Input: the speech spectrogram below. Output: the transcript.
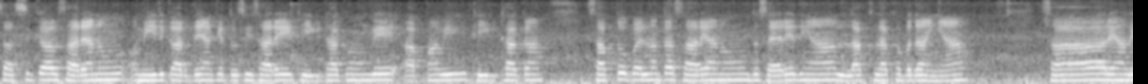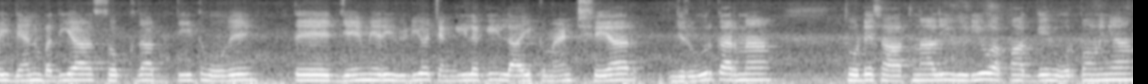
ਸਤਿ ਸ਼੍ਰੀ ਅਕਾਲ ਸਾਰਿਆਂ ਨੂੰ। ਉਮੀਦ ਕਰਦੇ ਹਾਂ ਕਿ ਤੁਸੀਂ ਸਾਰੇ ਠੀਕ ਠਾਕ ਹੋਵੋਗੇ। ਆਪਾਂ ਵੀ ਠੀਕ ਠਾਕ ਹਾਂ। ਸਭ ਤੋਂ ਪਹਿਲਾਂ ਤਾਂ ਸਾਰਿਆਂ ਨੂੰ ਦੁਸਹਿਰੇ ਦੀਆਂ ਲੱਖ ਲੱਖ ਵਧਾਈਆਂ। ਸਾਰਿਆਂ ਲਈ ਦਿਨ ਵਧੀਆ, ਸੁੱਖ ਦਾ ਬਤੀਤ ਹੋਵੇ। ਤੇ ਜੇ ਮੇਰੀ ਵੀਡੀਓ ਚੰਗੀ ਲੱਗੀ ਲਾਈਕ ਕਮੈਂਟ ਸ਼ੇਅਰ ਜ਼ਰੂਰ ਕਰਨਾ। ਤੁਹਾਡੇ ਸਾਥ ਨਾਲ ਹੀ ਵੀਡੀਓ ਆਪਾਂ ਅੱਗੇ ਹੋਰ ਪਾਉਣੀਆਂ।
